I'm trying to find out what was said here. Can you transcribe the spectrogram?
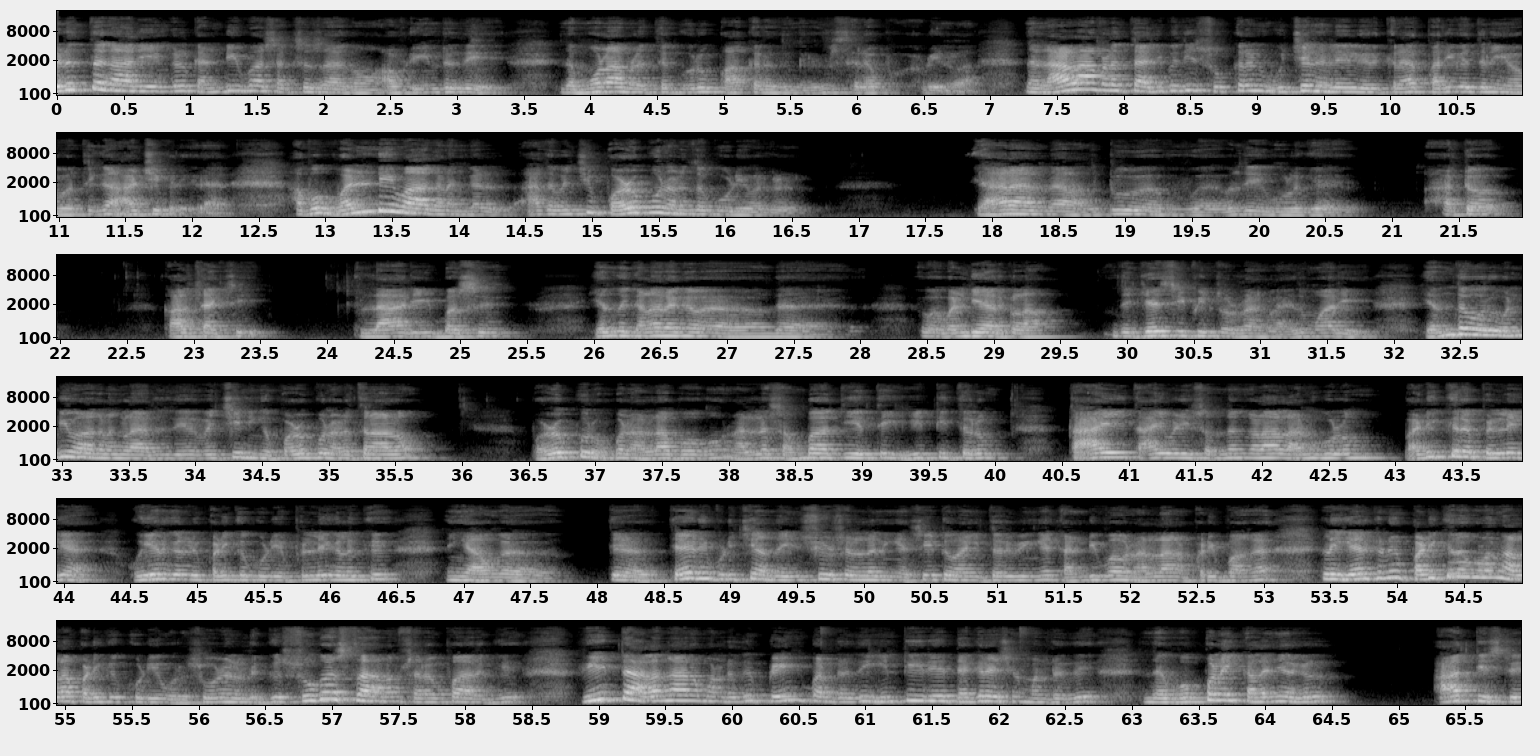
எடுத்த காரியங்கள் கண்டிப்பாக சக்ஸஸ் ஆகும் அப்படின்றது இந்த மூணாம் இடத்தை குரு பார்க்கறதுங்கிறது சிறப்பு அப்படின்லாம் இந்த நாலாம் இடத்த அதிபதி சுக்கிரன் உச்ச நிலையில் இருக்கிறார். பரிவர்த்தனை யோகத்துக்கு ஆட்சி பெறுகிறார். அப்போ வண்டி வாகனங்கள் அதை வச்சு பழப்பு நடத்தக்கூடியவர்கள் யாராக இருந்தாலும் அது டூ வந்து உங்களுக்கு auto call taxi lorry bus எந்த கனரக அந்த வண்டியாக இருக்கலாம். இந்த ஜேசிபின்னு சொல்கிறாங்களா இது மாதிரி எந்த ஒரு வண்டி வாகனங்களாக இருந்து வச்சு நீங்கள் பழப்பு நடத்தினாலும் பழப்பு ரொம்ப நல்லா போகும். நல்ல சம்பாத்தியத்தை ஈட்டி தரும். தாய் தாய் வழி சொந்தங்களால் அனுகூலம். படிக்கிற பிள்ளைங்க உயர்கல்வி படிக்கக்கூடிய பிள்ளைகளுக்கு நீங்கள் அவங்க தே தேடி பிடிச்சி அந்த இன்ஸ்டியூஷனில் நீங்கள் சீட்டு வாங்கி தருவீங்க. கண்டிப்பாக நல்லா படிப்பாங்க. இல்லை ஏற்கனவே படிக்கிறவங்களும் நல்லா படிக்கக்கூடிய ஒரு சூழல் இருக்குது சுகஸ்தானம் சிறப்பாக இருக்குது வீட்டை அலங்காரம் பண்ணுறது பெயிண்ட் பண்ணுறது இன்டீரியர் டெக்கரேஷன் பண்ணுறது இந்த ஒப்பனை கலைஞர்கள் ஆர்டிஸ்ட்டு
